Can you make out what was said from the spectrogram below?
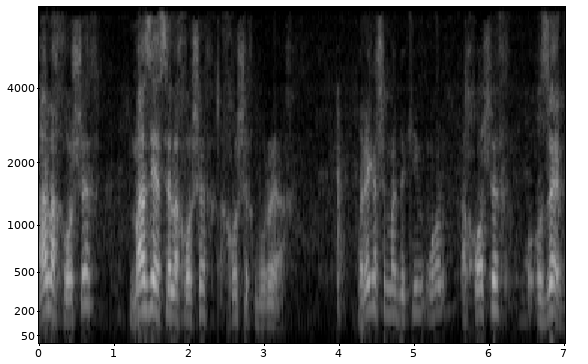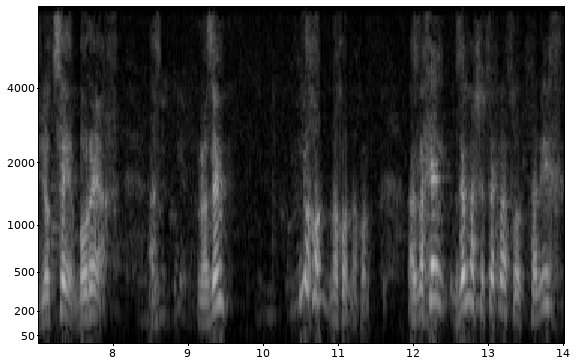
על החושך, מה זה יעשה לחושך? החושך בורח. ברגע שמדליקים אור, החושך עוזב, יוצא, בורח. אז, מה זה? נכון, נכון, נכון. אז לכן, זה מה שצריך לעשות. צריך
